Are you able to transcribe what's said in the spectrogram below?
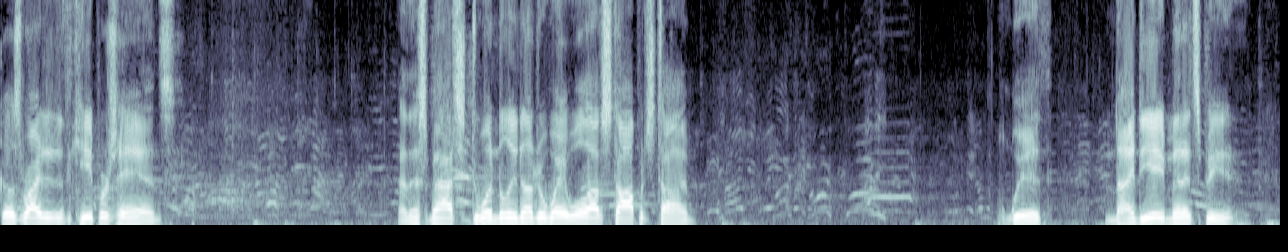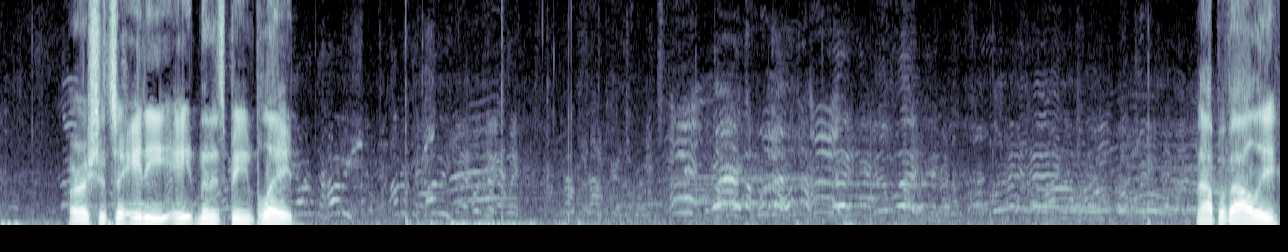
Goes right into the keeper's hands. And this match dwindling underway. We'll have stoppage time with 98 minutes being, or I should say 88 minutes being played. Napa Valley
